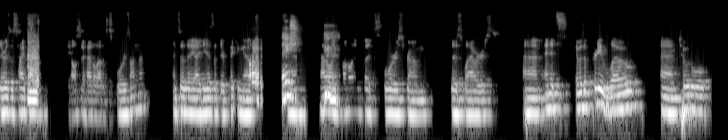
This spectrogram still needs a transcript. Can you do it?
there was this high pollen. They also had a lot of spores on them. And so the idea is that they're picking up um, not only pollen, but spores from those flowers. Um, and it's it was a pretty low um, total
